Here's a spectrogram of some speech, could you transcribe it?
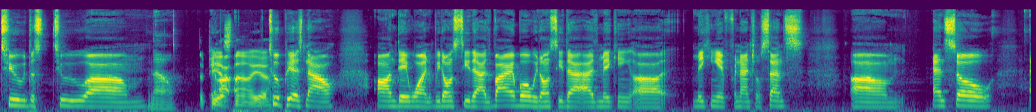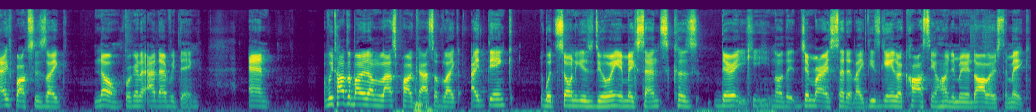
to the to um, Now, The PS Now, yeah. to PS Now on day one. We don't see that as viable. We don't see that as making uh making it financial sense. Um, and so Xbox is like, no, we're gonna add everything. And we talked about it on the last podcast of like, I think what Sony is doing it makes sense because they're he, you know they, Jim Ryan said it like these games are costing hundred million dollars to make.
